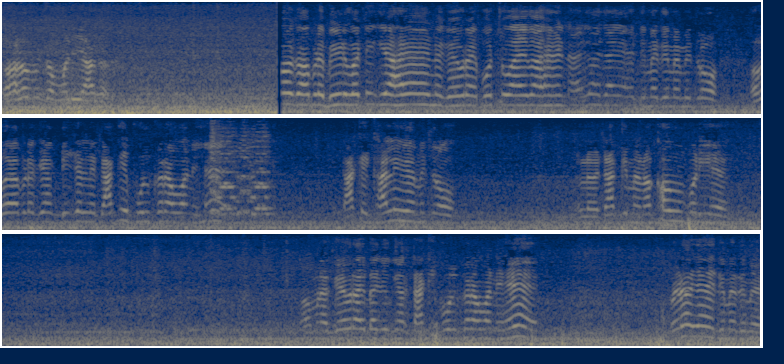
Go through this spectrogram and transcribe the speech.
તો હાલો મિત્રો, મળીએ આગળ. તો આપણે ભીડ વટી ગયા હે ને ગેવરાય પહોંચવા આવ્યા હે ને આવ્યા જાય હે ધીમે ધીમે મિત્રો. હવે આપણે ક્યાંક ડીઝલની ટાંકી ફૂલ કરાવવાની છે ટાંકી ખાલી હે મિત્રો. એટલે ટાંકીમાં નખાવવું પડી છે હમણાં ગેવરાઈ બાજુ ક્યાંક ટાંકી ફૂલ કરાવવાની હે. પડ્યા જાય ધીમે ધીમે.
